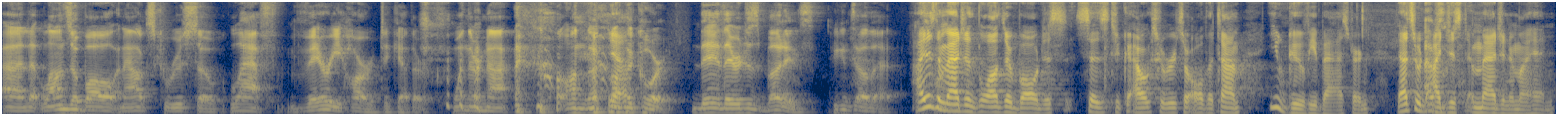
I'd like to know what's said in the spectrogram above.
uh, that Lonzo Ball and Alex Caruso laugh very hard together when they're not on the Yeah. on the court. They they're just buddies. You can tell that. I just imagine Lonzo Ball just says to Alex Caruso all the time, "You goofy bastard." That's what I just imagine in my head.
